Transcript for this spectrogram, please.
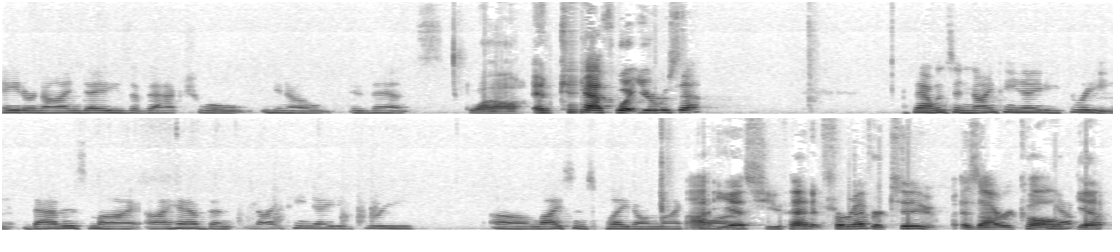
eight or nine days of actual, you know, events. Wow. And Kath, what year was that? That was in 1983. That is my, I have the 1983 uh, license plate on my car. Uh, yes, you've had it forever too, as I recall. Yep.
